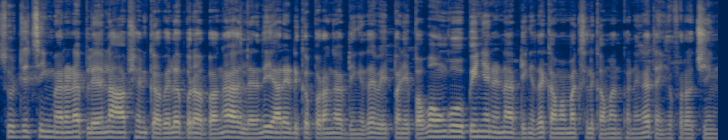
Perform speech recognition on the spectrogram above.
சுர்ஜித் சிங் மாதிரியான பிளேயர்லாம் ஆப்ஷனுக்கு அவைலபிளாக இருப்பாங்க. அதுலேருந்து யாரை எடுக்க போகிறாங்க அப்படிங்கிறத வெயிட் பண்ணி பார்ப்போம். உங்கள் ஒப்பீனியன் என்ன அப்படிங்கிறத கமெண்ட் பாக்ஸில் கமெண்ட் பண்ணுங்கள் தேங்க்யூ ஃபார் வாட்சிங்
